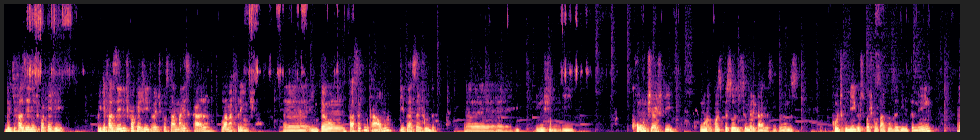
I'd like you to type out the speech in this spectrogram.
do que fazer ele de qualquer jeito. Porque fazer ele de qualquer jeito vai te custar mais caro lá na frente. É, então, faça com calma e peça ajuda. É, enfim, e conte, acho que, com, com, as pessoas do seu mercado. Assim, pelo menos conte comigo, você pode contar com o Zanini também. É...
